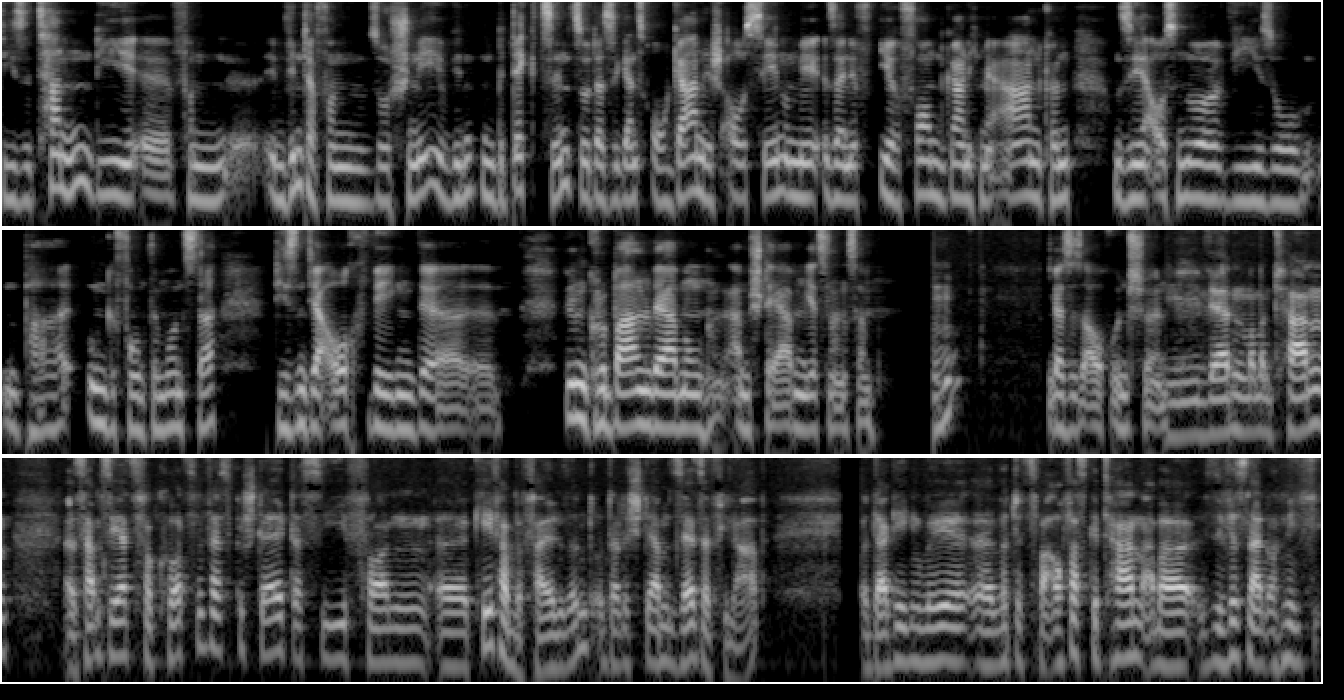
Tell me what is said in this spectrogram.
diese Tannen, die äh, von, äh, im Winter von so Schneewinden bedeckt sind, so dass sie ganz organisch aussehen und mir seine, ihre Form gar nicht mehr erahnen können und sehen aus nur wie so ein paar ungeformte Monster die sind ja auch wegen der wegen globalen Werbung am Sterben jetzt langsam. Mhm. Das ist auch unschön. Die werden momentan, das haben sie jetzt vor kurzem festgestellt, dass sie von äh, Käfern befallen sind und dadurch sterben sehr, sehr viele ab. Und dagegen will, äh, wird jetzt zwar auch was getan, aber sie wissen halt noch nicht,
